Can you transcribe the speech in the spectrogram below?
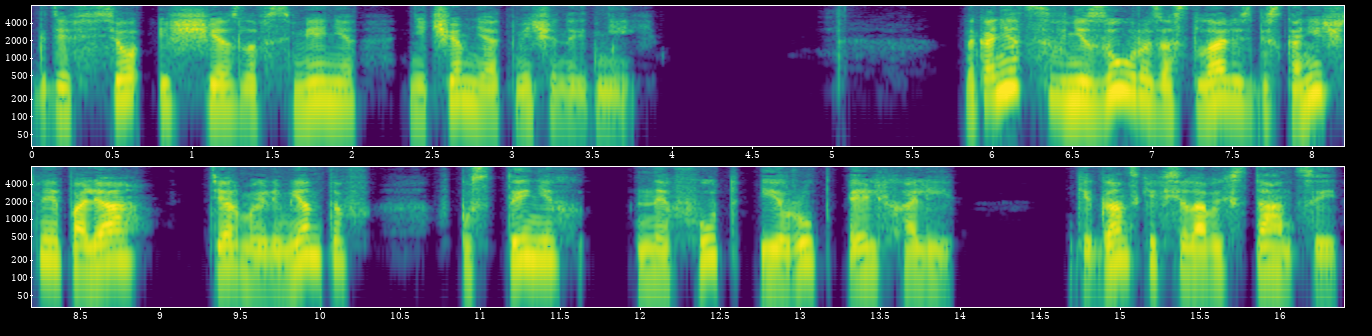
где все исчезло в смене ничем не отмеченных дней. Наконец, внизу разостлались бесконечные поля термоэлементов в пустынях Нефут и Руб-эль-Хали, гигантских силовых станций,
